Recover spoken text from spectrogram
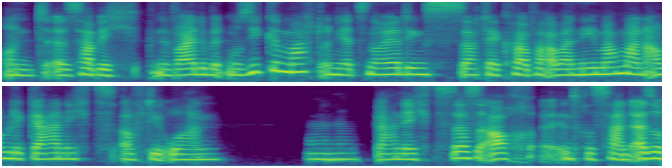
Und das habe ich eine Weile mit Musik gemacht und jetzt neuerdings sagt der Körper, aber nee, mach mal einen Augenblick gar nichts auf die Ohren. Mhm. Gar nichts. Das ist auch äh, interessant. Also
